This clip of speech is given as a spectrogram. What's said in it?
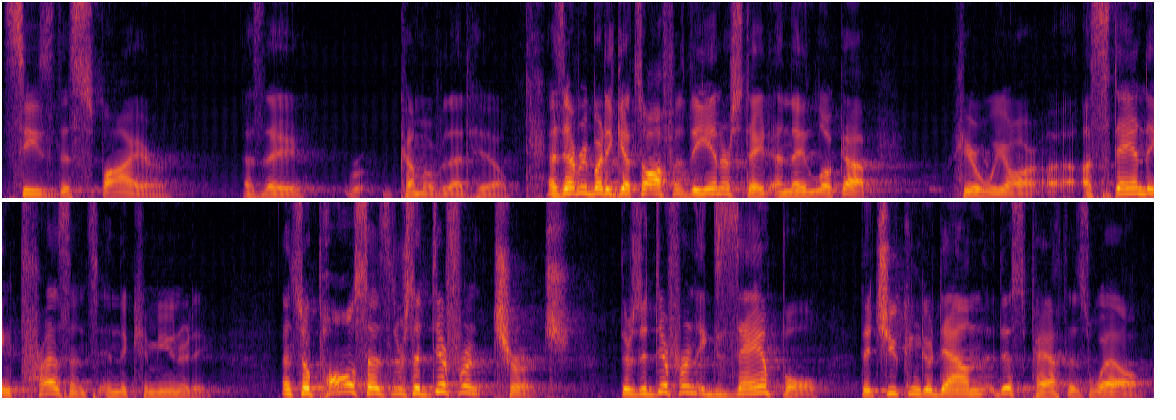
sees this spire as they come over that hill. As everybody gets off of the interstate and they look up, here we are, a, a standing presence in the community. And so Paul says there's a different church, there's a different example that you can go down this path as well.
